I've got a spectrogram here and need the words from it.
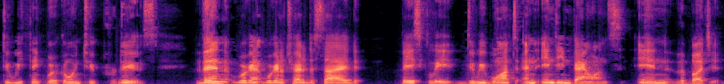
do we think we're going to produce. Then we're going to, we're going to try to decide basically, do we want an ending balance in the budget?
